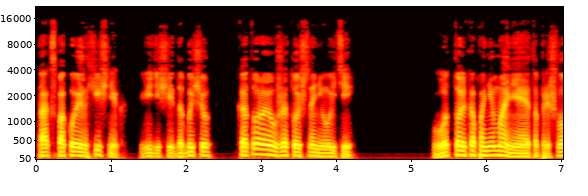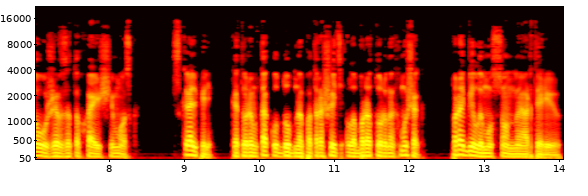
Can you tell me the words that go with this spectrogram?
Так спокоен хищник, видящий добычу, которой уже точно не уйти. Вот только понимание это пришло уже в затухающий мозг. Скальпель, которым так удобно потрошить лабораторных мышек, пробил ему сонную артерию.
